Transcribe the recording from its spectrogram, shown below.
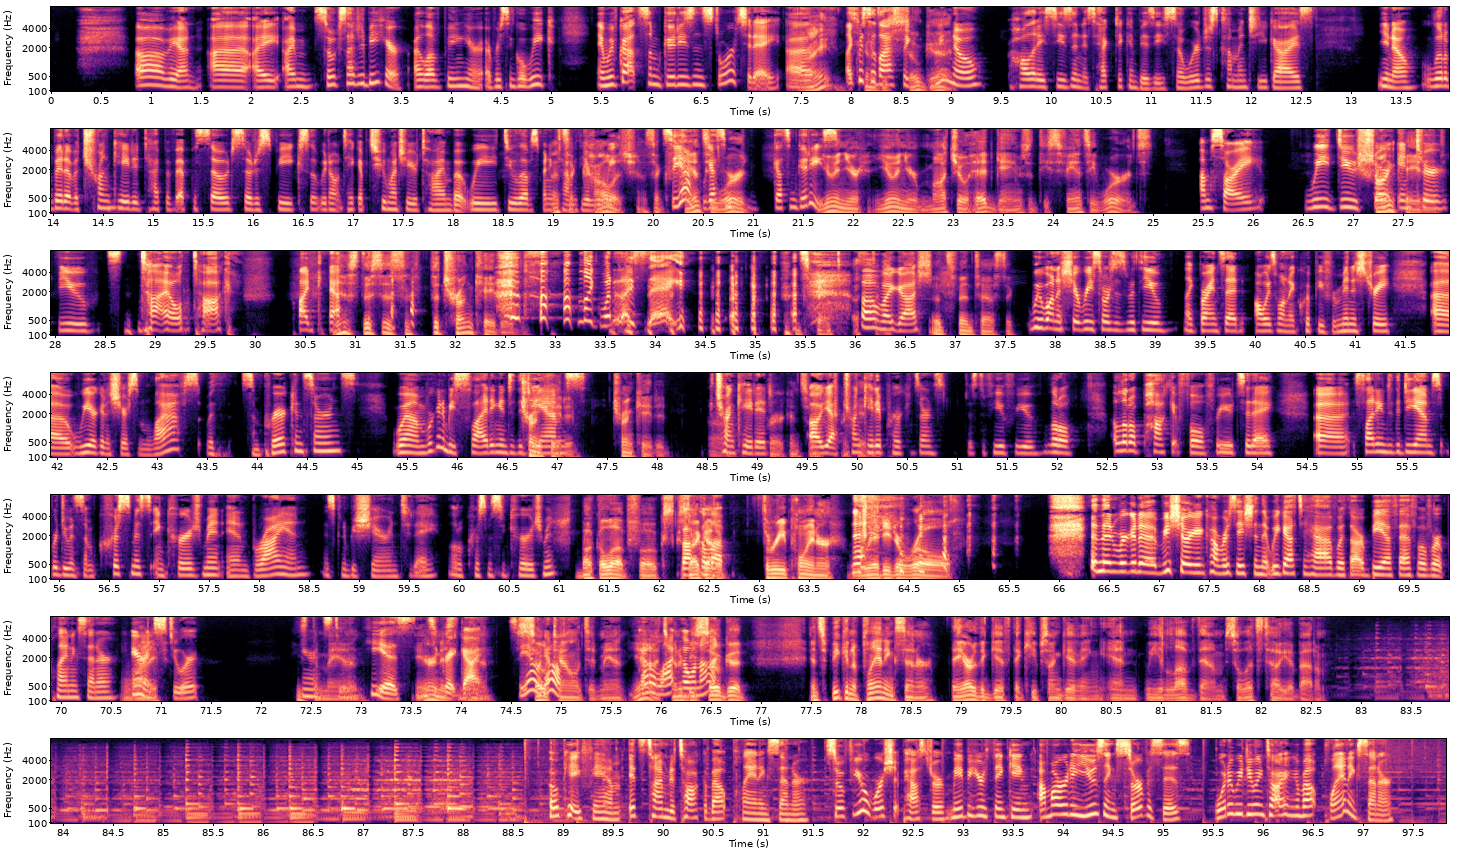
Oh man, uh, I I'm so excited to be here. I love being here every single week, and we've got some goodies in store today. Uh, right? Like It's we said last so week, we know holiday season is hectic and busy, so we're just coming to you guys. You know, a little bit of a truncated type of episode, so to speak, so that we don't take up too much of your time. But we do love spending That's time a with you every week. college. That's a So yeah, we fancy got some word. got some goodies. You and your you and your macho head games with these fancy words. I'm sorry, we do short Truncated. interview style talk podcast. Yes, this is the truncated. I'm like, what did I say? It's fantastic. oh my gosh. It's fantastic. We want to share resources with you. Like Brian said, always want to equip you for ministry. Uh, we are going to share some laughs with some prayer concerns. Um, we're going to be sliding into the Truncated. DMs. Truncated. uh, Truncated. prayer concern. Oh yeah, truncated. prayer concerns. Just a few for you. Little, a little pocket full for you today. Uh, sliding to the DMs. We're doing some Christmas encouragement, and Brian is going to be sharing today a little Christmas encouragement. Buckle up, folks, because I got up. a three pointer ready to roll. And then we're going to be sharing a conversation that we got to have with our BFF over at Planning Center, Aaron Right. Stewart. He's Aaron the Stewart. man. He is. He's Aaron a is great guy. man. So yeah, so we got a- talented, man. Yeah, a it's going to be so good. And speaking of Planning Center, they are the gift that keeps on giving, and we love them. So let's tell you about them. Okay, fam, it's time to talk about Planning Center. So, if you're a worship pastor, maybe you're thinking, I'm already using services. What are we doing talking about Planning Center?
